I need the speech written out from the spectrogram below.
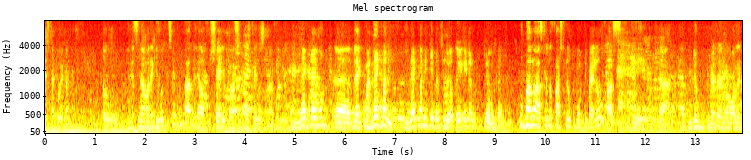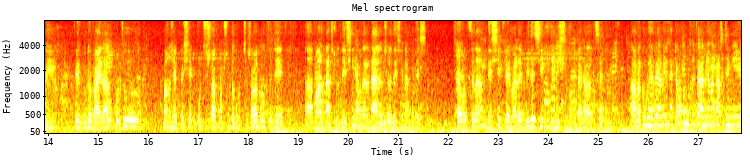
চেষ্টা করি না। তো যদি সিনেমা রেডি হচ্ছে তাড়াতাড়ি অফিসিয়ালি প্রোডাকশন হাউস থেকে ঘোষণা black diamond Black Money. Black money black money যেটা ছিল এটার কি অবস্থা? খুব ভালো আজকে তো ফার্স্ট লুক মুক্তি পাইলো। ফার্স্ট যে এটা ভিডিও মুক্তি পাইলো এবং অলরেডি ফেসবুকে ভাইরাল প্রচুর মানুষ অ্যাপ্রিসিয়েট করছে সবাই পছন্দ করছে। সবাই বলছে যে মালটা আসলে দেশি আমাদের ডায়লগ ছিল দেশি না বিদেশি। সবাই বলছে না দেশি ফ্লেভারে বিদেশি কি মধ্যে দেখা যাচ্ছে। আমরা খুব হ্যাপি আমি একটা কথা বলতে চাই আমি আমার কাজটা নিয়ে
